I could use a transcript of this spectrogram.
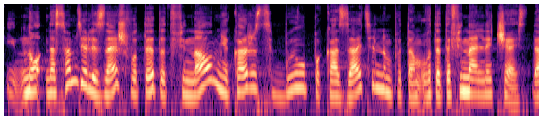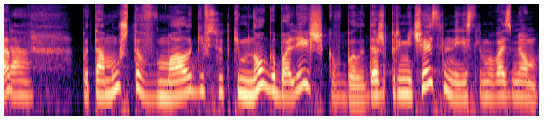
И, но на самом деле, знаешь, вот этот финал, мне кажется, был показательным, потому, вот эта финальная часть, да, да. потому что в Малаге все-таки много болельщиков было. И даже примечательно, если мы возьмем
